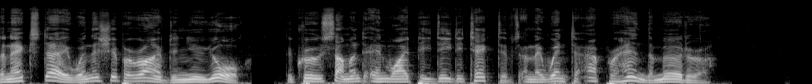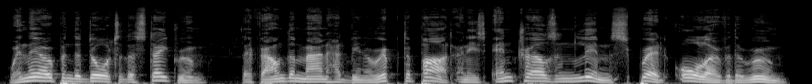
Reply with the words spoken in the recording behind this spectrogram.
The next day, when the ship arrived in New York, the crew summoned NYPD detectives and they went to apprehend the murderer. When they opened the door to the stateroom, they found the man had been ripped apart and his entrails and limbs spread all over the room.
